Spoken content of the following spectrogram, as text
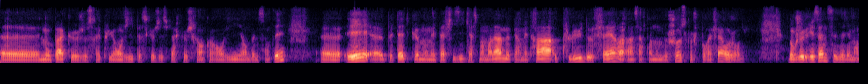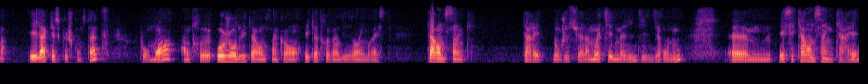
Euh, non pas que je serai plus en vie, parce que j'espère que je serai encore en vie et en bonne santé. Euh, et peut-être que mon état physique à ce moment-là me permettra plus de faire un certain nombre de choses que je pourrais faire aujourd'hui. Donc je grisonne ces éléments-là. Et là, qu'est-ce que je constate? Pour moi, entre aujourd'hui 45 ans et 90 ans, il me reste 45 carrés, donc je suis à la moitié de ma vie, dirons-nous. Euh, et ces 45 carrés,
